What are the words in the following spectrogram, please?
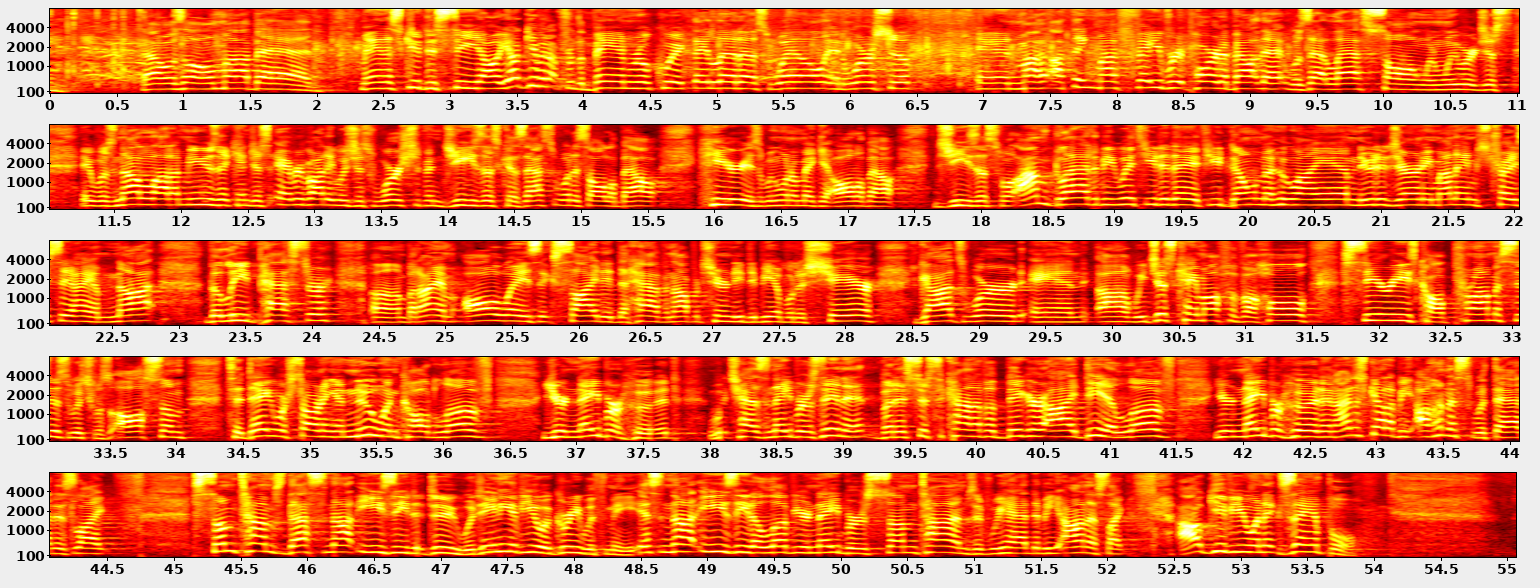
That was all my bad. Man, it's good to see y'all. Y'all give it up for the band real quick. They led us well in worship. And my, I think my favorite part about that was that last song when we were just, it was not a lot of music and just everybody was just worshiping Jesus because that's what it's all about here is we want to make it all about Jesus. Well, I'm glad to be with you today. If you don't know who I am, new to Journey, my name's Tracy. I am not the lead pastor, um, but I am always excited to have an opportunity to be able to share God's word. And uh, we just came off of a whole series called Promises, which was awesome. Today we're starting a new one called Love your neighborhood, which has neighbors in it, but it's just a kind of a bigger idea. Love your neighborhood. And I just got to be honest with that is like, sometimes that's not easy to do. Would any of you agree with me? It's not easy to love your neighbors sometimes if we had to be honest. Like, I'll give you an example.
